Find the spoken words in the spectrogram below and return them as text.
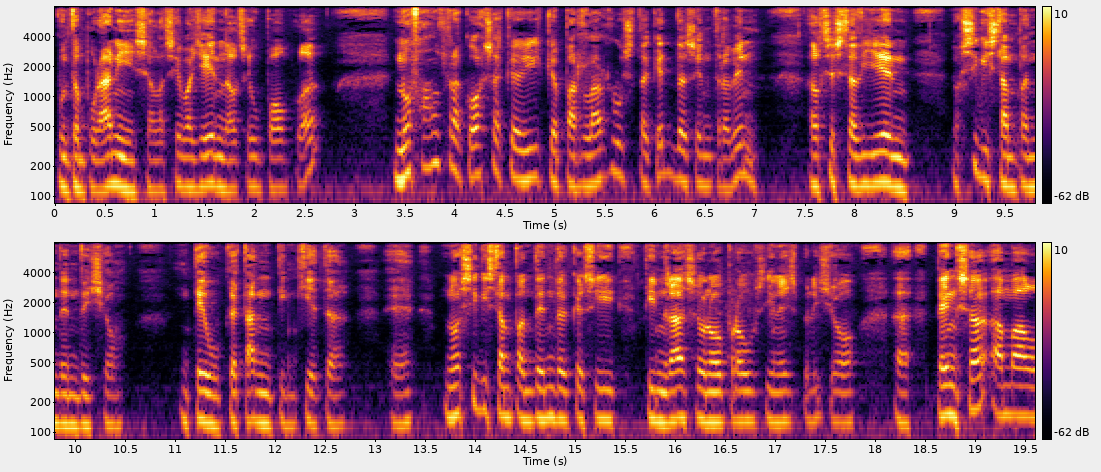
contemporanis, a la seva gent, al seu poble, no fa altra cosa que dir que parlar-los d'aquest descentrament. Els està dient, no siguis tan pendent d'això, teu que tant t'inquieta, eh? no siguis tan pendent de que si tindràs o no prou diners per això. Eh, pensa amb, el,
